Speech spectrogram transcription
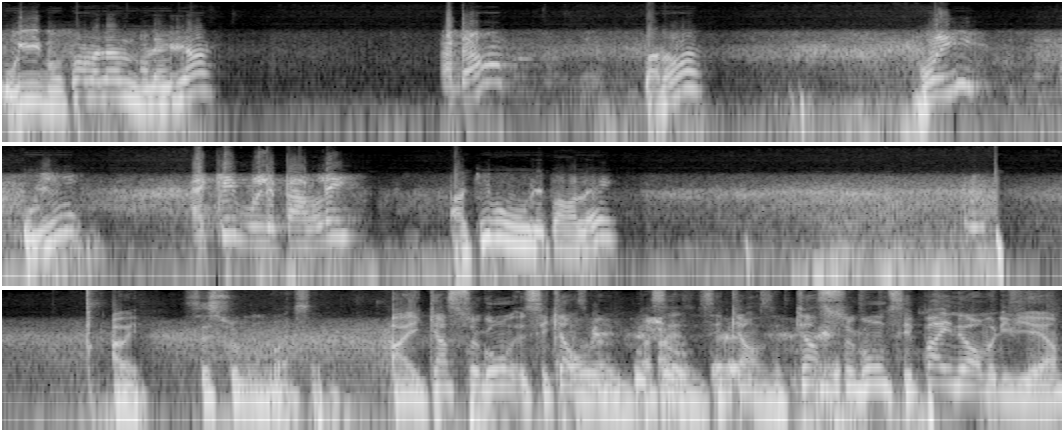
Oui, bonsoir madame, vous allez bien Pardon Pardon Oui Oui À qui vous voulez parler À qui vous voulez parler Ah oui. 16 secondes, ouais. c'est- Ah et 15 secondes, c'est 15 même, c'est pas chaud. 16, c'est 15. 15 secondes, c'est pas énorme Olivier hein.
